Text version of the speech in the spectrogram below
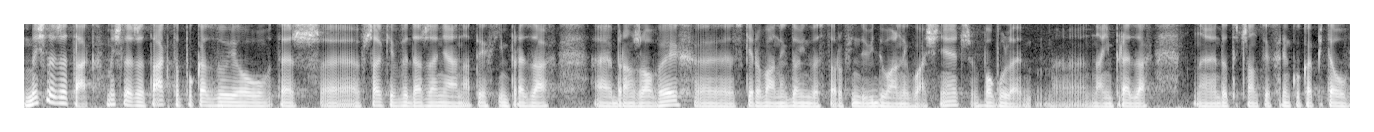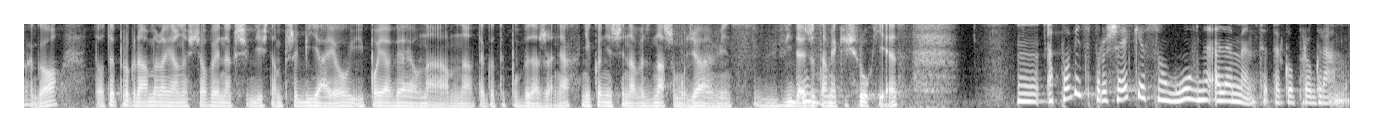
Myślę, że tak. Myślę, że tak. To pokazują też e, wszelkie wydarzenia na tych imprezach e, branżowych e, skierowanych do inwestorów indywidualnych właśnie, czy w ogóle na imprezach dotyczących rynku kapitałowego. To te programy lojalnościowe jednak się gdzieś tam przebijają i pojawiają na, na tego typu wydarzeniach. Niekoniecznie nawet z naszym udziałem, więc widać, że tam jakiś ruch jest. Mm, A powiedz proszę, jakie są główne elementy tego programu?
